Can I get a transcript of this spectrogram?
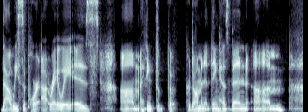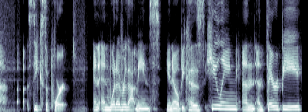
that we support at Right Way is um, I think the, the, predominant thing has been um, seek support. And, and whatever that means, you know, because healing and, and therapy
